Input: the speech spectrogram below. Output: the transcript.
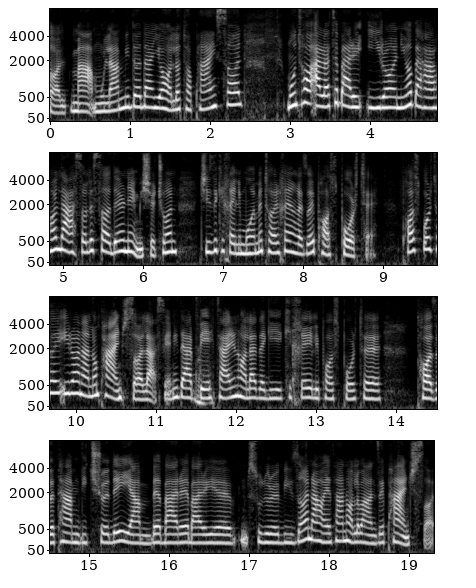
سال معمولا می‌دادن یا حالا تا پنج سال. منتها البته برای ایرانیا به هر حال ده سال صادر نمیشه چون چیزی که خیلی مهمه تاریخ انقضای پاسپورته. پاسپورت های ایران الان پنج سال است. یعنی در بهترین حالت اگه یکی خیلی پاسپورت تازه تمدید شده هم ببره برای صدور ویزا نهایتا حالا به اندازه پنج سال.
